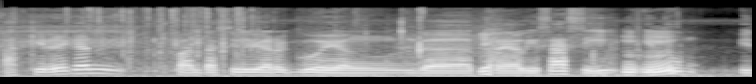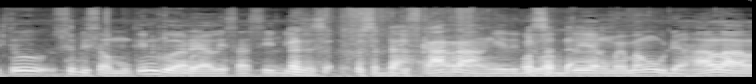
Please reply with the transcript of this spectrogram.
akhirnya kan fantasi liar gue yang nggak Ya. terrealisasi Mm-mm. itu itu sebisa mungkin gue realisasi di, Eh, sedap. di sekarang gitu Oh, di waktu yang memang udah halal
